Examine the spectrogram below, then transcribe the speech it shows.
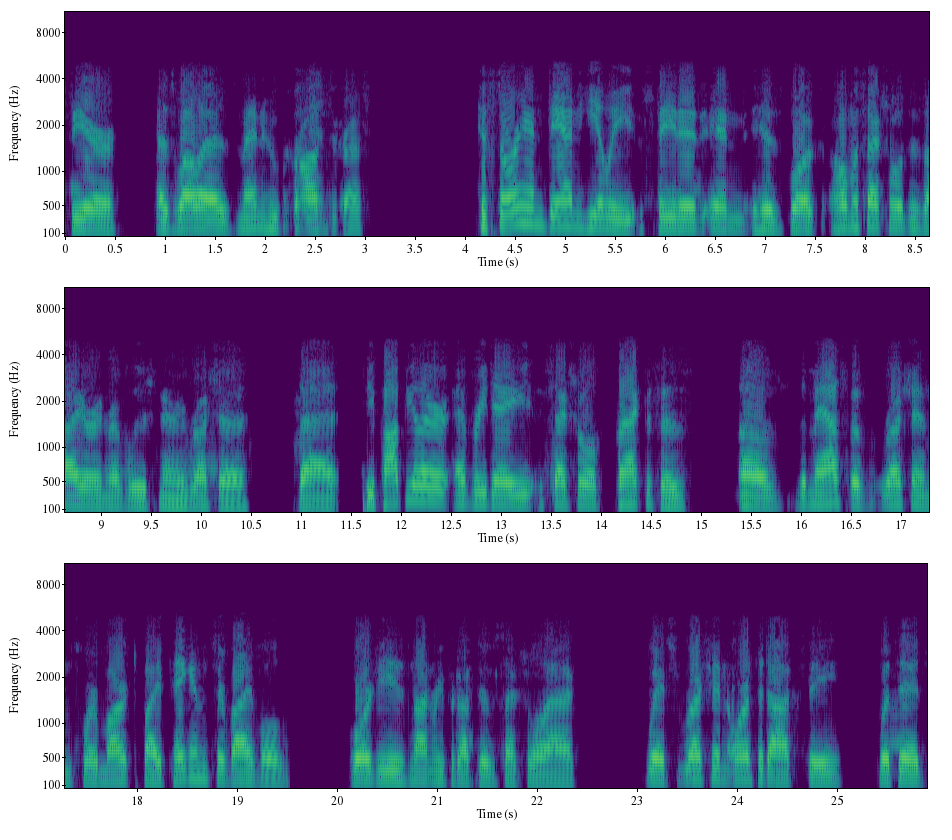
sphere as well as men who cross-dressed. Historian Dan Healey stated in his book Homosexual Desire in Revolutionary Russia that the popular everyday sexual practices of the mass of Russians were marked by pagan survivals, orgies, non-reproductive sexual acts, which Russian Orthodoxy, with its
